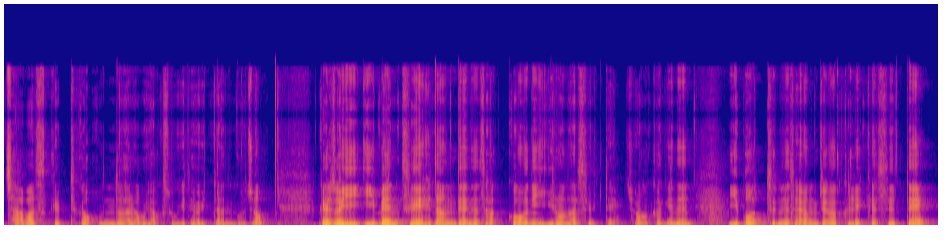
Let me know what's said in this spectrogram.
자바스크립트가 온다라고 약속이 되어 있다는 거죠. 그래서 이 이벤트에 해당되는 사건이 일어났을 때 정확하게는 이 버튼을 사용자가 클릭했을 때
